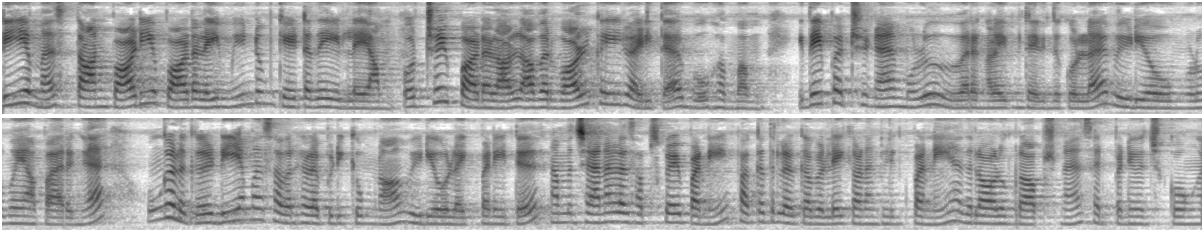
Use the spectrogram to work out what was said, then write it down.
TMS தான் பாடிய பாடலை மீண்டும் கேட்டதே இல்லையாம். ஒற்றை பாடலால் அவர் வாழ்க்கையில் அடித்த பூகம்பம். இதை பற்றின முழு விவரங்களையும் தெரிந்து கொள்ள வீடியோவை முழுமையாக பாருங்கள் உங்களுக்கு டிஎம்எஸ் அவர்களை பிடிக்கும்னா வீடியோவை லைக் பண்ணிவிட்டு நம்ம சேனலை சப்ஸ்கிரைப் பண்ணி பக்கத்தில் இருக்க வெள்ளைக்கான கிளிக் பண்ணி அதில் ஆளுங்கிற ஆப்ஷனை செட் பண்ணி வச்சுக்கோங்க.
